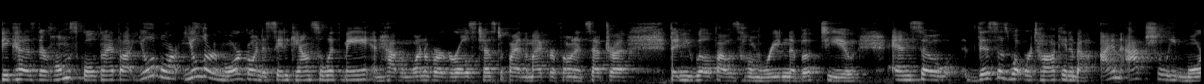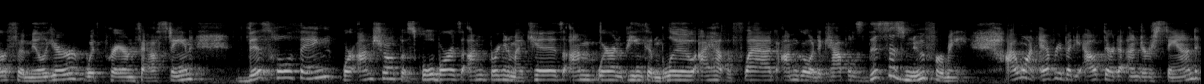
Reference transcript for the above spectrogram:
because they're homeschooled. And I thought, you'll, more, you'll learn more going to city council with me and having one of our girls testify on the microphone, et cetera, than you will if I was home reading a book to you. And so this is what we're talking about. I'm actually more familiar with prayer and fasting. This whole thing where I'm showing up at school boards, I'm bringing my kids, I'm wearing pink and blue, I have a flag, I'm going to capitals. This is new for me. I want everybody out there to understand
